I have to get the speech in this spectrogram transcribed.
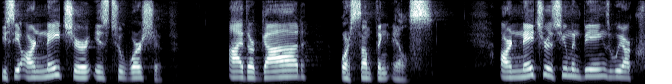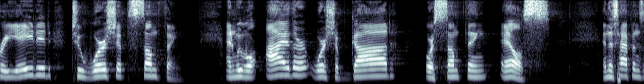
You see, our nature is to worship either God or something else. Our nature as human beings, we are created to worship something. And we will either worship God or something else. And this happens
